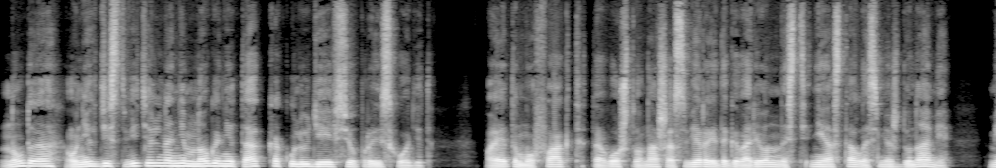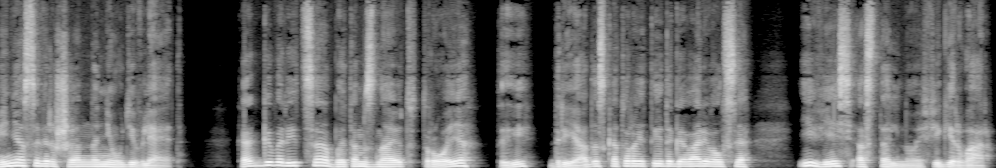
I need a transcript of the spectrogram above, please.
Ну да, у них действительно немного не так, как у людей все происходит. Поэтому факт того, что наша с Верой договоренность не осталась между нами, меня совершенно не удивляет. Как говорится, об этом знают трое, ты, Дриада, с которой ты договаривался, и весь остальной фигервар.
